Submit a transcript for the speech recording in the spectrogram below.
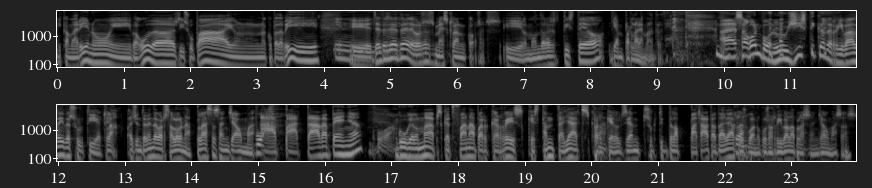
i camerino, i begudes, i sopar, i una copa de vi, I- i etcètera, etcètera, llavors es mesclen coses. I el món de l'artisteo ja en parlarem un altre dia. Uh, segon punt, logística d'arribada i de sortida. Clar, Ajuntament de Barcelona, plaça Sant Jaume, Buah. a patada penya, Buah. Google Maps que et fa anar per carrers que estan tallats Clar. perquè els han sortit de la patata a tallar, Clar. doncs, bueno, doncs arriba a la plaça Sant Jaume, saps?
